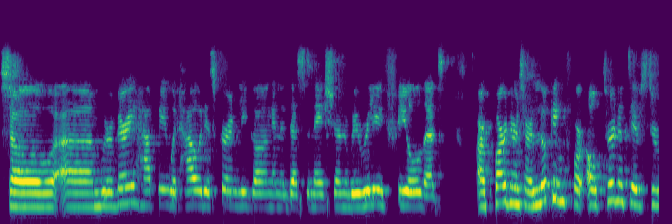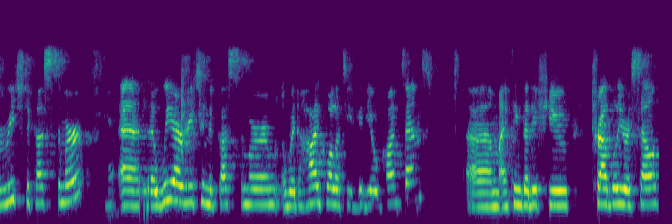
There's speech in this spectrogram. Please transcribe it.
So um, we're very happy with how it is currently going in the destination. We really feel that our partners are looking for alternatives to reach the customer. Yeah. and we are reaching the customer with high quality video content. Um, i think that if you travel yourself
